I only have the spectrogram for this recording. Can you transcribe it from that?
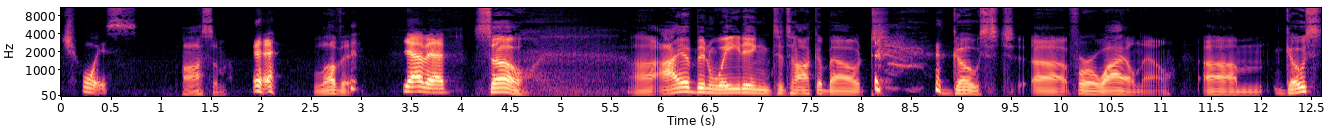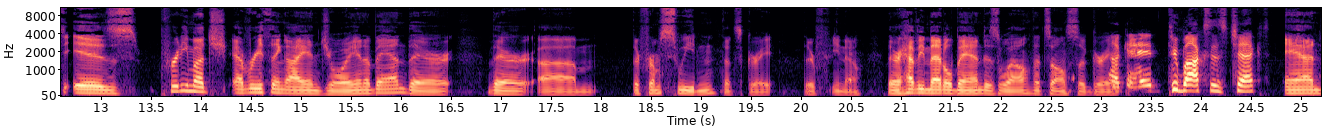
choice. Awesome. Love it. Yeah, man. So, uh, I have been waiting to talk about Ghost uh, for a while now. Um, Ghost is pretty much everything I enjoy in a band. They're they're um, they're from Sweden. That's great. They're you know they're a heavy metal band as well. That's also great. Okay, two boxes checked. And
